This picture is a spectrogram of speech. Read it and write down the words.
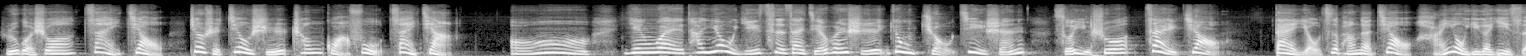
如果说再轿，就是旧时称寡妇再嫁。哦，因为他又一次在结婚时用酒祭神，所以说再教。带有字旁的教还有一个意思，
